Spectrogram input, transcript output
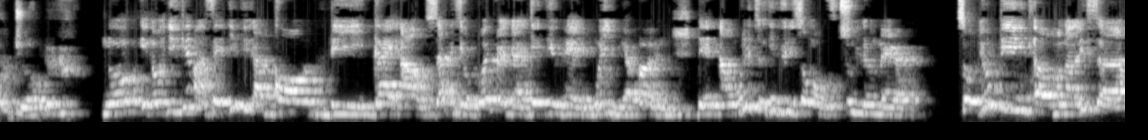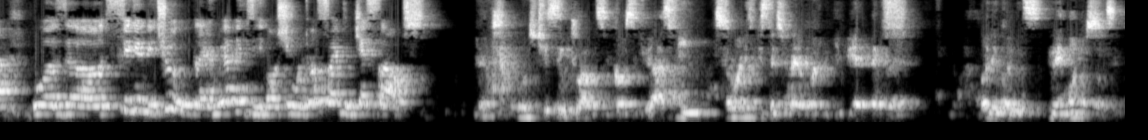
Ojo, Yeah. No, you know, he came and said, if you can call the guy out, that is your boyfriend that gave you head when you were born, then I'm willing to give you the sum of two million naira. So do you think uh, Monalisa was uh, speaking the truth, like reality, or she was just trying to chase clouds? Yes, was chasing clouds because if you ask me, somebody's business whether you're going to give you a what they call it, lemon or something.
